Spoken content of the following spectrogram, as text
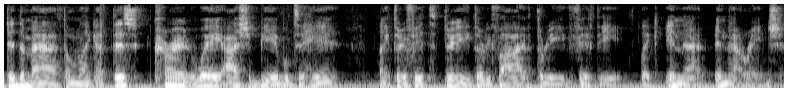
did the math. I'm like at this current way, I should be able to hit like 350, 335, 350, like in that in that range.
